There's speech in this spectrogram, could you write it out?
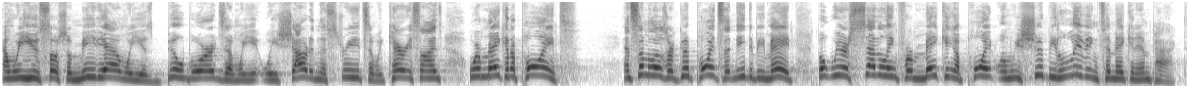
and we use social media and we use billboards and we, we shout in the streets and we carry signs. We're making a point. And some of those are good points that need to be made, but we are settling for making a point when we should be living to make an impact.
